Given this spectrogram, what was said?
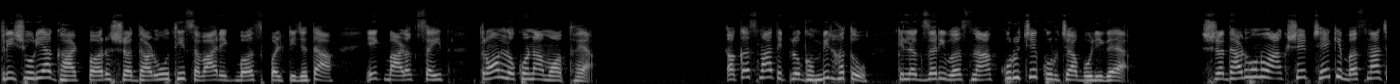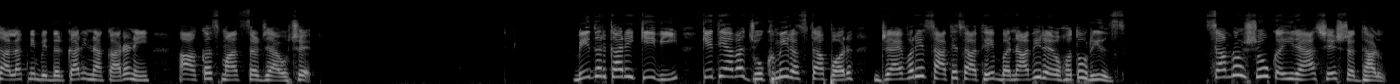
ત્રિશુળિયા ઘાટ પર શ્રદ્ધાળુઓથી સવાર એક બસ પલટી જતા એક બાળક સહિત ત્રણ લોકોના મોત થયા. અકસ્માત એટલો ગંભીર હતો કે લક્ઝરી બસના કુરચે કુરચા બોલી ગયા. શ્રદ્ધાળુઓનો આક્ષેપ છે કે બસના ચાલકની બેદરકારીના કારણે આ અકસ્માત સર્જાયો છે. બેદરકારી કેવી કે તે આવા જોખમી રસ્તા પર ડ્રાઈવરે સાથે સાથે બનાવી રહ્યો હતો રીલ્સ. સાંભળો શું કહી રહ્યા છે શ્રદ્ધાળુ.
